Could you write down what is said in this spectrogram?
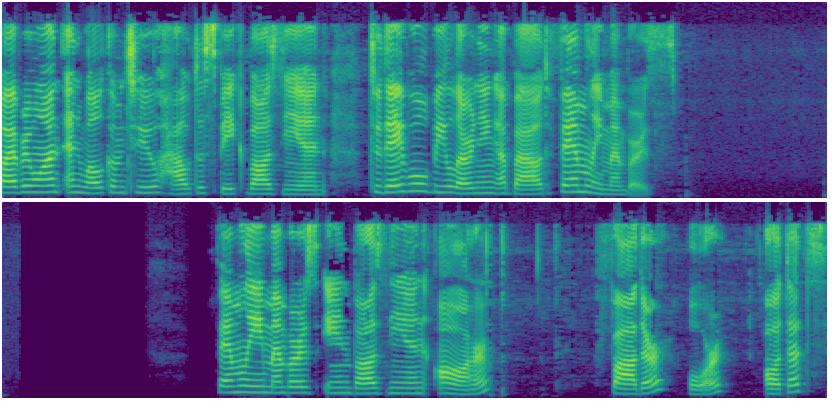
everyone and welcome to How to Speak Bosnian. Today we'll be learning about family members. Family members in Bosnian are father or otac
